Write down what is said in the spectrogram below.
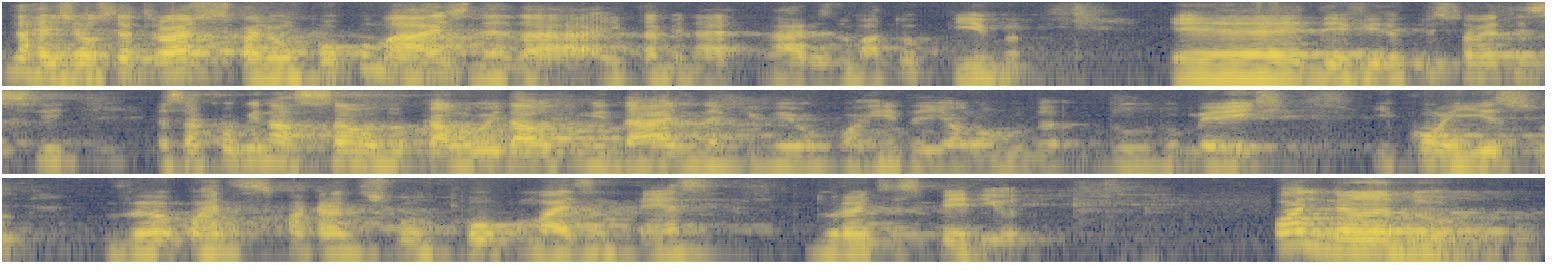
Na região centro-oeste espalhou um pouco mais, né, da, e também na, na área do Mato Piba, é, devido principalmente a esse essa combinação do calor e da alta umidade né, que veio ocorrendo aí ao longo do, do, do mês, e com isso veio ocorrendo essa pancada de chuva um pouco mais intensa durante esse período. Olhando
